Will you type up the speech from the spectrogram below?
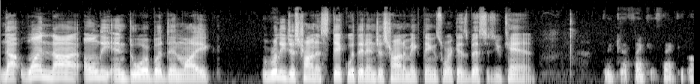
not one not only endure but then like really just trying to stick with it and just trying to make things work as best as you can. Thank you, thank you, thank you.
